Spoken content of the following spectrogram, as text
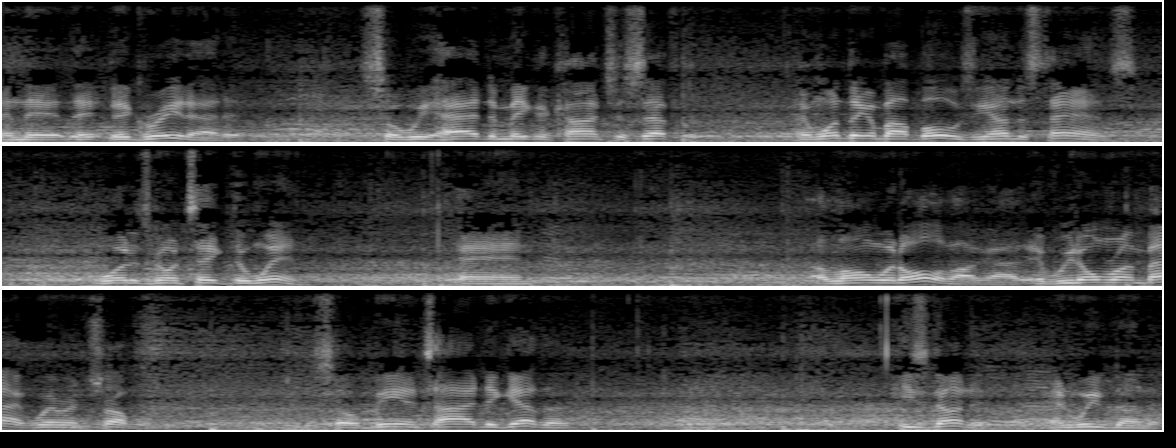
and they're, they're, they're great at it. So we had to make a conscious effort. And one thing about Bogues, he understands what it's going to take to win. And along with all of our guys, if we don't run back, we're in trouble. So being tied together, he's done it, and we've done it.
